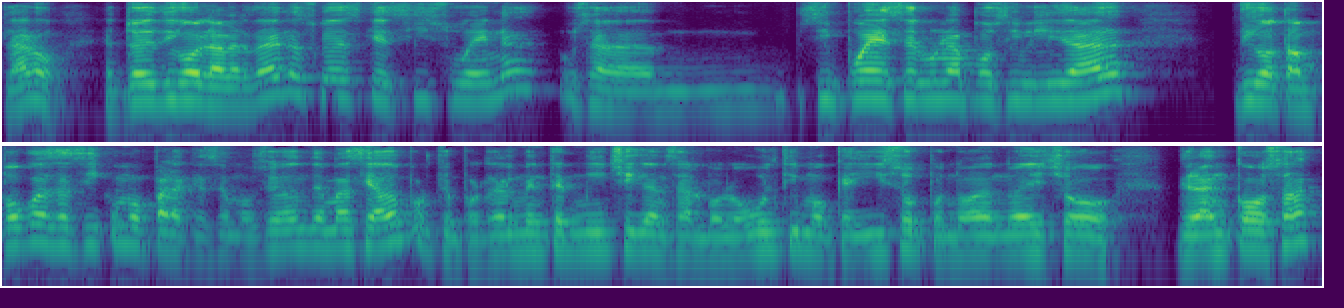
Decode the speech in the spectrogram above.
Claro, entonces digo, la verdad de las cosas es que sí suena, o sea, mm, sí puede ser una posibilidad. Digo, tampoco es así como para que se emocionen demasiado, porque pues realmente Michigan, salvo lo último que hizo, pues no, no ha hecho gran cosa.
